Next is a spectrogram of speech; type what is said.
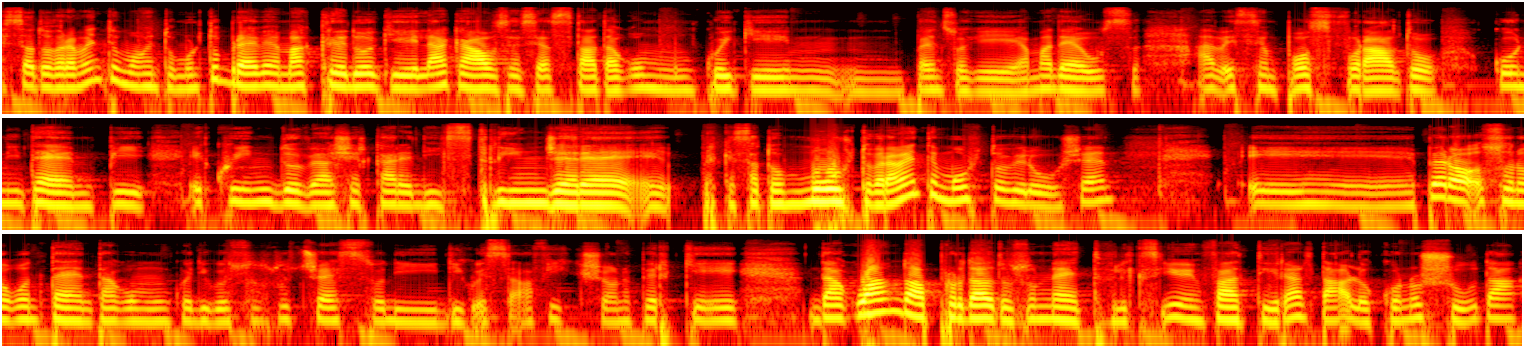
è stato veramente un momento molto breve, ma credo che la causa sia stata comunque che mh, penso che Amadeus avesse un po' sforato con i tempi e quindi doveva cercare di stringere, eh, perché è stato molto, veramente molto veloce. E, però sono contenta comunque di questo successo di, di questa fiction perché da quando ha approdato su Netflix, io infatti in realtà l'ho conosciuta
